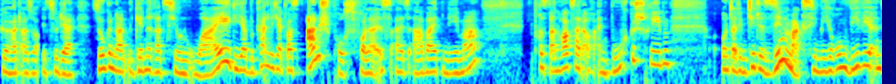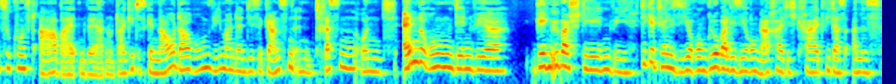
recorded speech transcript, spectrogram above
gehört also zu der sogenannten Generation Y, die ja bekanntlich etwas anspruchsvoller ist als Arbeitnehmer. Tristan Hawks hat auch ein Buch geschrieben unter dem Titel Sinnmaximierung, wie wir in Zukunft arbeiten werden. Und da geht es genau darum, wie man denn diese ganzen Interessen und Änderungen, denen wir gegenüberstehen, wie Digitalisierung, Globalisierung, Nachhaltigkeit, wie das alles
